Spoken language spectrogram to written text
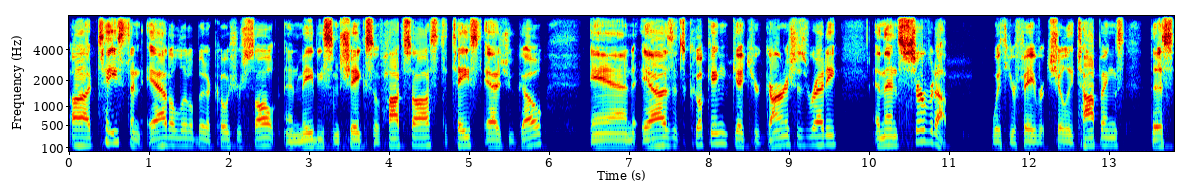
Uh, taste and add a little bit of kosher salt and maybe some shakes of hot sauce to taste as you go. And as it's cooking, get your garnishes ready and then serve it up with your favorite chili toppings. This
